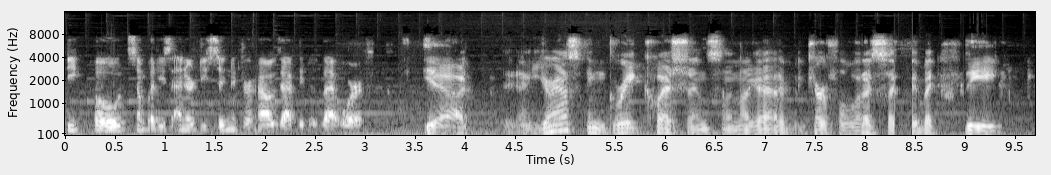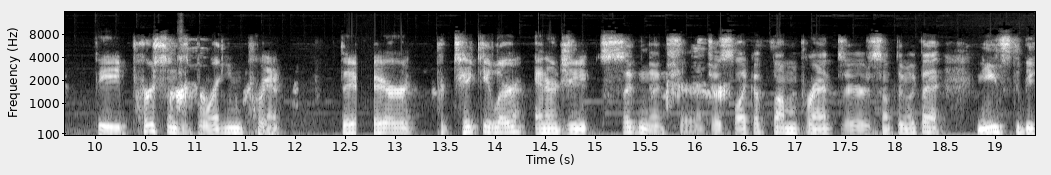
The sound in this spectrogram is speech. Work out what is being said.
decode somebody's energy signature? How exactly does that work? Yeah, you're asking great questions, and I got to be careful what I say. But the the person's brain print, their particular energy signature, just like a thumbprint or something like that, needs to be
